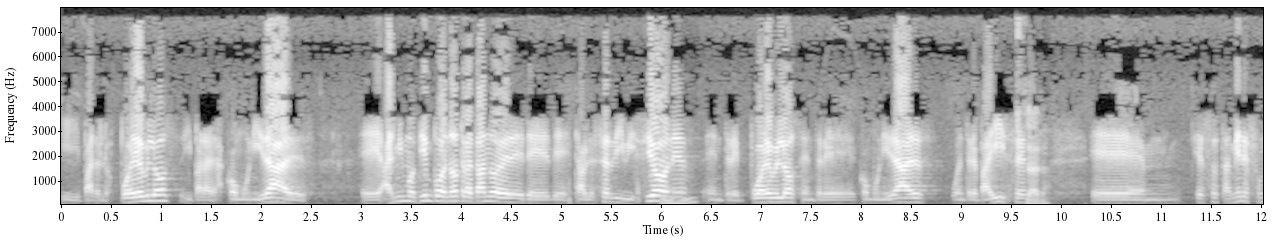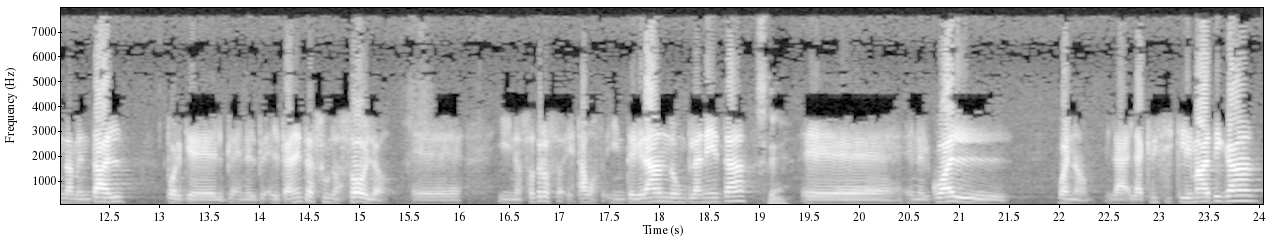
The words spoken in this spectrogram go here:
y para los pueblos y para las comunidades. al mismo tiempo no tratando de, establecer divisiones entre pueblos, entre comunidades o entre países. Claro. Eh, eso también es fundamental porque el, el, planeta es uno solo eh, y nosotros estamos integrando un planeta eh, en el cual, bueno, la, crisis climática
